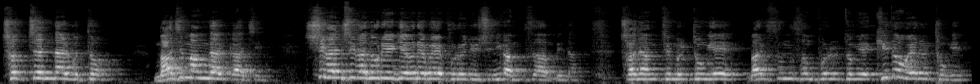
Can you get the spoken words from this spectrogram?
첫째 날부터 마지막 날까지 시간 시간 우리에게 은혜 베풀어 주시니 감사합니다. 찬양팀을 통해 말씀 선포를 통해 기도회를 통해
